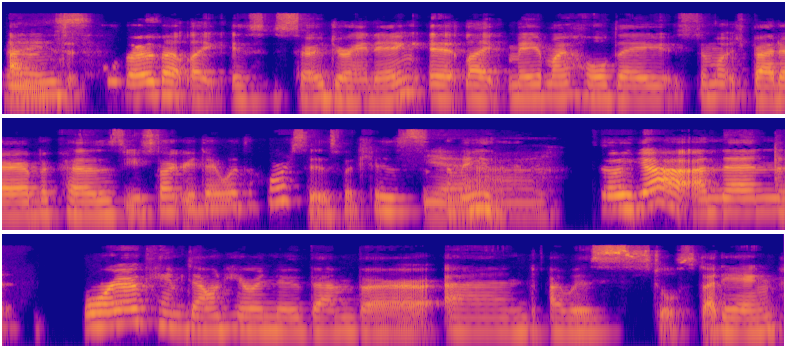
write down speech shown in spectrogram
Nice. And although that like is so draining, it like made my whole day so much better because you start your day with the horses, which is yeah. amazing. So yeah, and then Oreo came down here in November and I was still studying.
